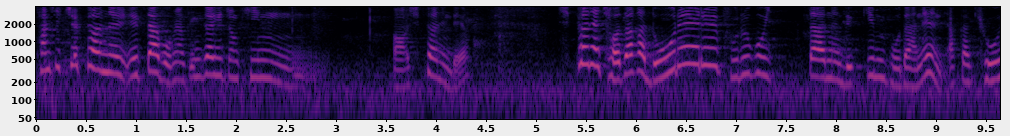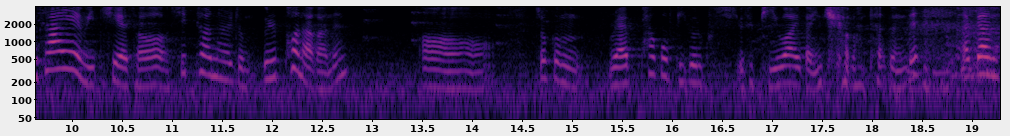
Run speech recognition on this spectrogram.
37편을 읽다 보면 굉장히 좀긴 어, 시편인데요. 시편의 저자가 노래를 부르고 있 다는 느낌보다는 약간 교사의 위치에서 시편을 좀 읊어나가는 어, 조금 랩하고 비교를 굳이 요새 BY가 인기가 많다던데 약간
